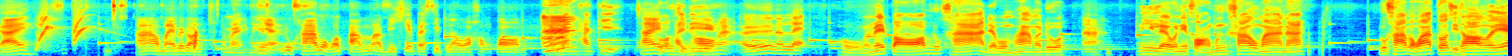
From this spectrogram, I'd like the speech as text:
ไกด์อะเอาไม้ไปก่อน ทำไมมีเนี่ยลูกค้าบอกว่าปั๊มอะ BK80 เราอะของปลอมอะไรยันทากิ ใช่ตัตัววขายสีดี ทองอะ เออ นั่นแหละ โห มันไม่ปลอมลูกค้าเดี๋ยวผมพามาดู อะ นี่เลยวันนี้ของเพิ่งเข้ามานะ ลูกค้าบอกว่าตัวสีทองตัวนี้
